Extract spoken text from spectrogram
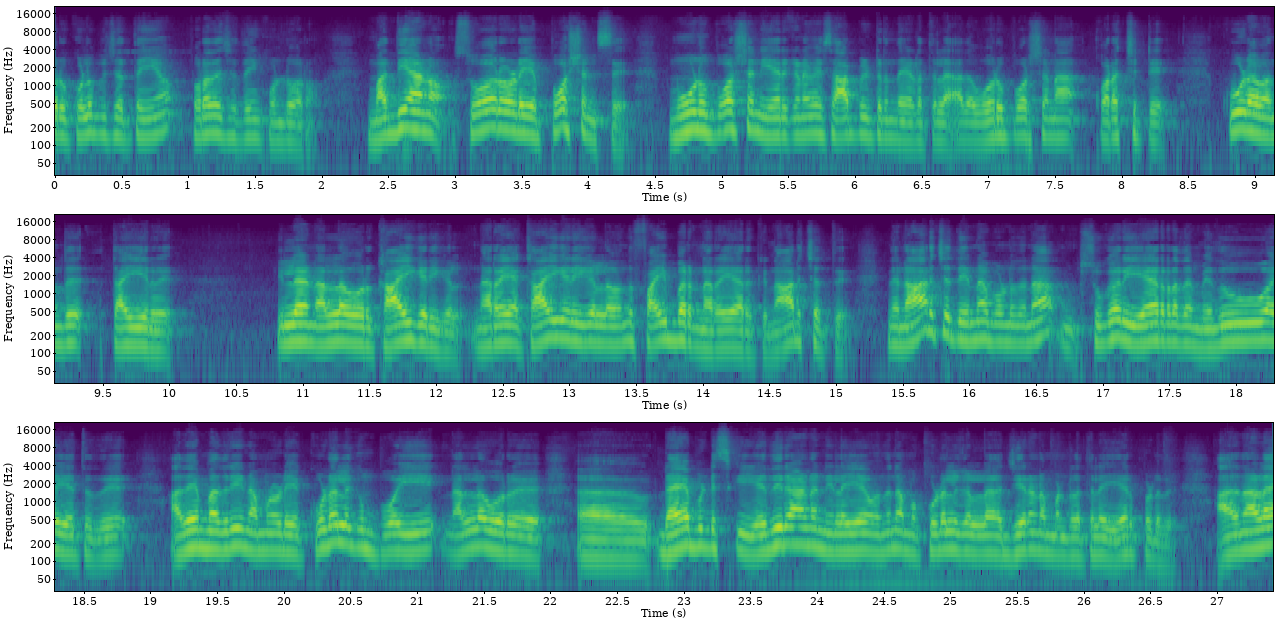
ஒரு கொழுப்பு சத்தையும் புரதச்சத்தையும் கொண்டு வரோம். மத்தியானம் சோறோடைய போர்ஷன்ஸு மூணு போர்ஷன் ஏற்கனவே சாப்பிட்டுட்டு இருந்த இடத்துல அதை ஒரு போர்ஷனாக குறைச்சிட்டு கூட வந்து தயிர் இல்லை நல்ல ஒரு காய்கறிகள். நிறைய காய்கறிகளில் வந்து ஃபைபர் நிறையா இருக்குது நார்ச்சத்து. இந்த நார்ச்சத்து என்ன பண்ணுதுன்னா சுகர் ஏறுறதை மெதுவாக ஏற்றுது அதே மாதிரி நம்மளுடைய குடலுக்கும் போய் நல்ல ஒரு டயபெட்டிஸ்க்கு எதிரான நிலையை வந்து நம்ம குடல்களில் ஜீரண மண்டலத்தில் ஏற்படுது. அதனால்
